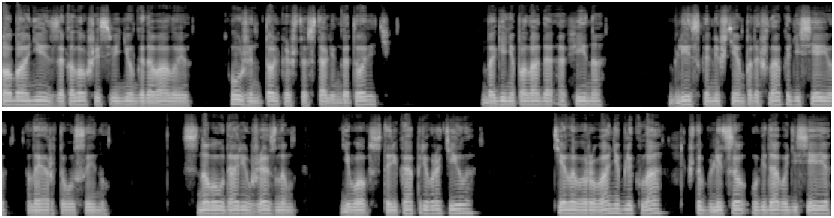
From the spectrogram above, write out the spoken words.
Оба они, заколовши свинью годовалую, ужин только что стали готовить. Богиня Паллада Афина близко меж тем подошла к Одиссею, Лаэртову сыну. Снова ударив жезлом, его в старика превратила, тело в рвань облекла, чтоб в лицо, увидав Одиссея,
